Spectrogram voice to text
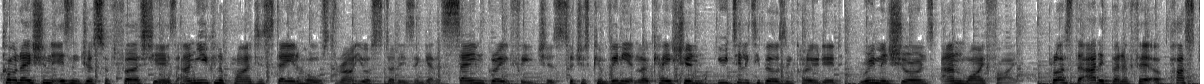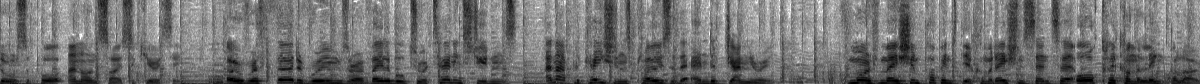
Accommodation isn't just for first years and you can apply to stay in halls throughout your studies and get the same great features such as convenient location, utility bills included, room insurance and Wi-Fi. Plus the added benefit of pastoral support and on-site security. Over a third of rooms are available to returning students and applications close at the end of January. For more information pop into the accommodation centre or click on the link below.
